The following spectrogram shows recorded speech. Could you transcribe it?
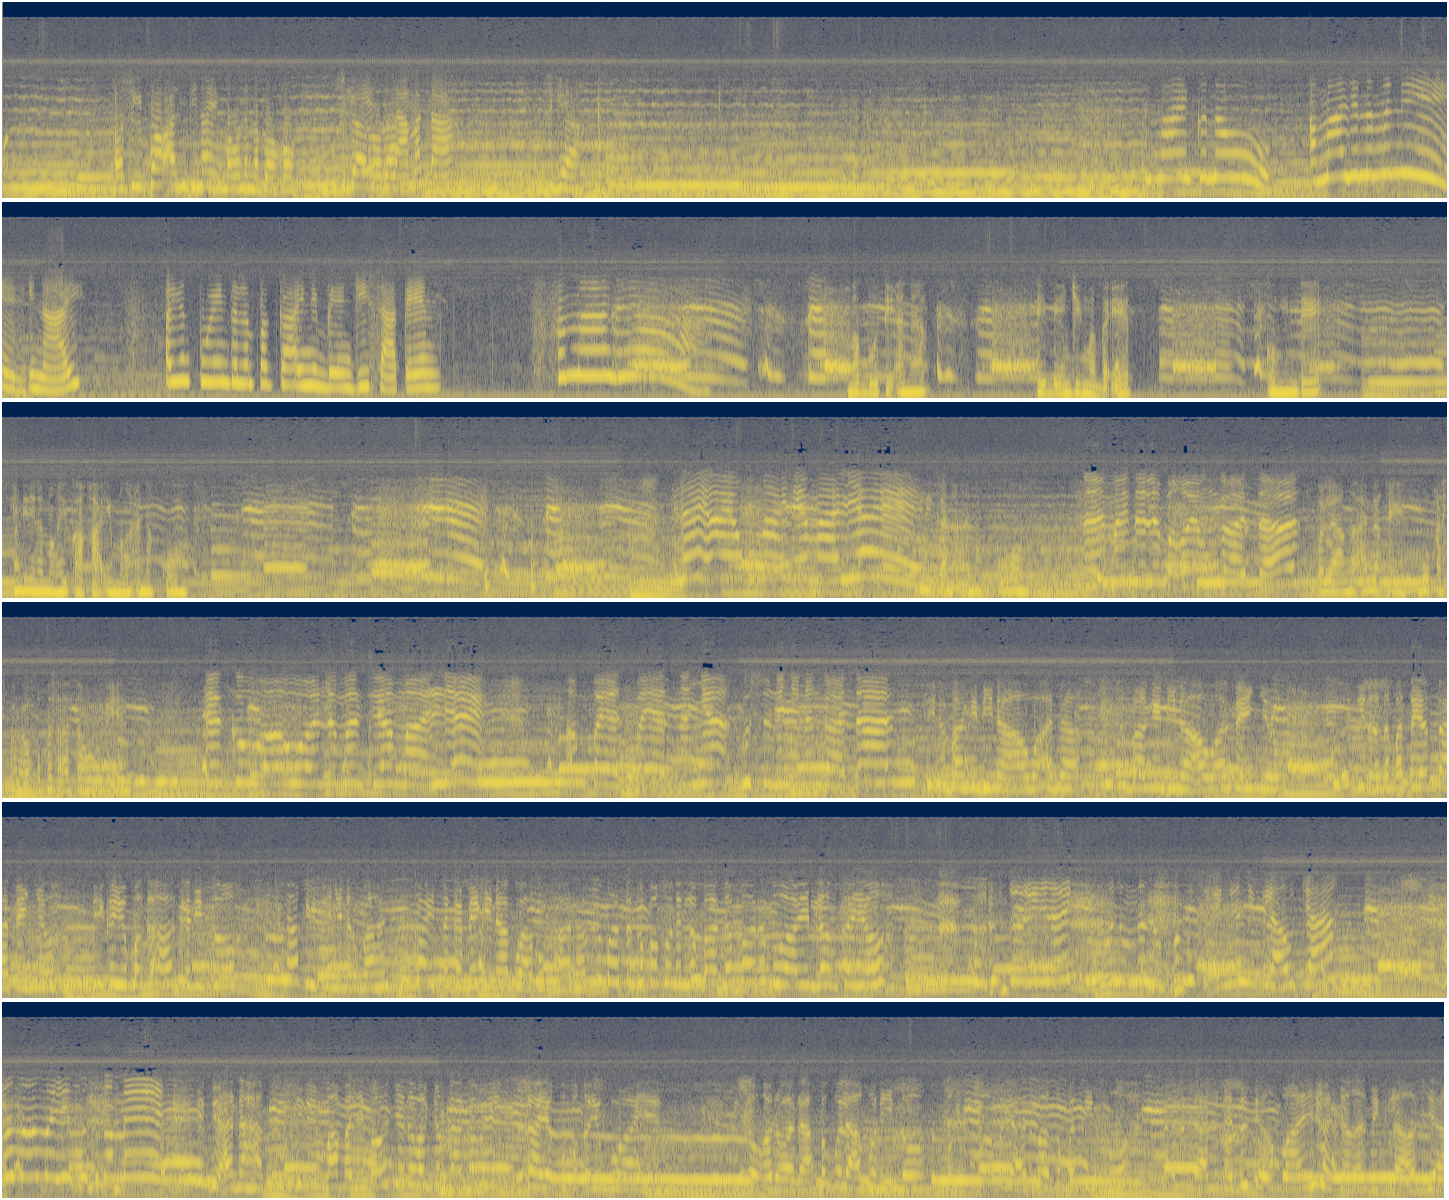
O sige po, Aling Tinay, mauna na po ako. Sige, Aurora. Salamat Hindi kayo mamalimaw. Diyan na huwag niyong gagawin. Kaya ko pa kayong buhayin. Ikaw, Aurora, pag wala ako rito, huwag mo mamayaan ang mga kapatid mo. Lalo-lalo na ito si Amalia at saka si Claudia.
